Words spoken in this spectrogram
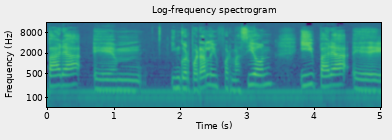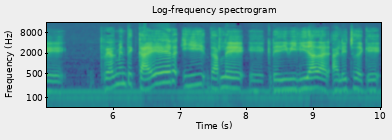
para incorporar la información y para eh, realmente caer y darle eh, credibilidad al, hecho de que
